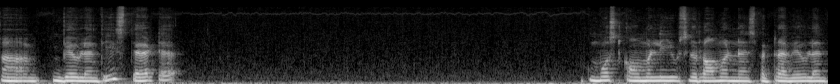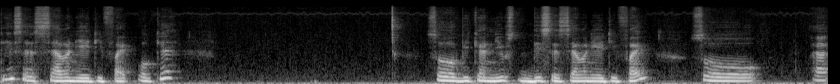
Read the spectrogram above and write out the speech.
uh, wavelength is that uh, most commonly used Raman spectra wavelength is uh, 785 okay? So we can use this is 785 so uh,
